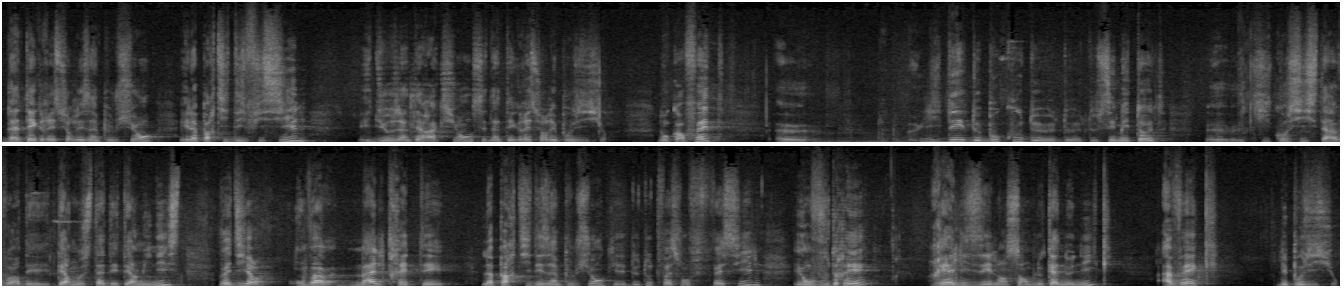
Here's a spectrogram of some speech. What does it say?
d'intégrer sur les impulsions, et la partie difficile, et due aux interactions, c'est d'intégrer sur les positions. Donc en fait, euh, l'idée de beaucoup de, ces méthodes qui consistent à avoir des thermostats déterministes va dire on va mal traiter la partie des impulsions, qui est de toute façon facile, et on voudrait réaliser l'ensemble canonique avec les positions.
